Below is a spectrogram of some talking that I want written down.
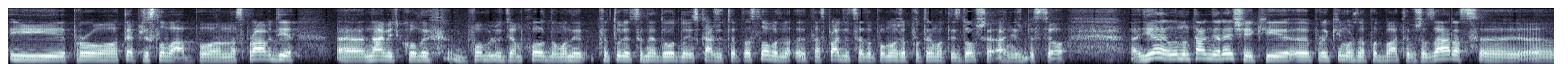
і про теплі слова, бо насправді. Е, Навіть коли двом людям холодно, вони притуляться не до одного і скажуть тепле слово. Насправді це допоможе протриматись довше, аніж без цього. Е, Є елементарні речі, які, е, про які можна подбати вже зараз. Е, е,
